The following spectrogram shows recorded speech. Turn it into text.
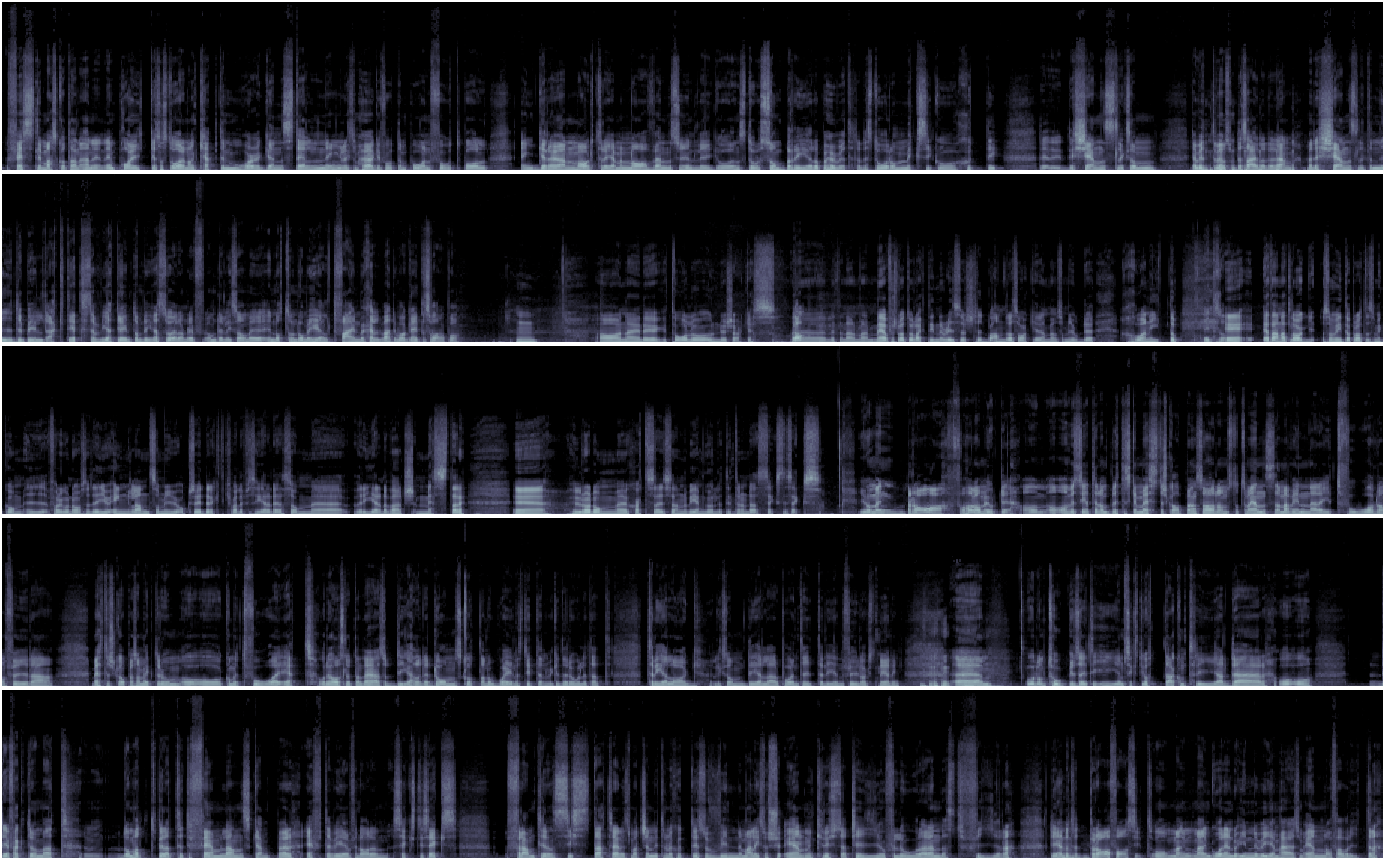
festlig maskot. Han, han, är en pojke som står i någon Captain Morgan-ställning. Liksom högerfoten på en fotboll. En grön magtröja med naven synlig och en stor sombrero på huvudet. Där det står om Mexiko 70. Det, det känns liksom... Jag vet inte vem som designade den, men det känns lite nidbildaktigt. Sen vet jag inte om det är så eller om det, om det liksom är, är något som de är helt fine med själva. Det vågar jag inte svara på. Mm. Ja, nej, det tål att undersökas ja. eh, lite närmare. Men jag förstår att du har lagt in research-tid på andra saker än vem som gjorde Juanito. Lite så. Eh, ett annat lag som vi inte har pratat så mycket om i föregående avsnitt det är ju England som ju också är direkt kvalificerade som eh, regerande världsmästare. Eh, hur har de eh, skött sig sedan VM-guldet 1966? Jo men bra, har de gjort det. Om, om, vi ser till de brittiska mästerskapen så har de stått som ensamma vinnare i två av de fyra mästerskapen som ägt rum och, och kommit tvåa i ett. Och det avslutande här så delade de Skottland och Wales titeln, vilket är roligt att tre lag liksom delar på en titel i en fyrlagsturnering. mm. ehm, och de tog sig till EM 68, kom trea där och, och det faktum att de har spelat 35 landskamper efter VM-finalen 66 fram till den sista träningsmatchen 1970 så vinner man liksom 21, kryssar 10 och förlorar endast 4. Det är ändå mm. ett rätt bra facit och man, man går ändå in i VM här som en av favoriterna.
